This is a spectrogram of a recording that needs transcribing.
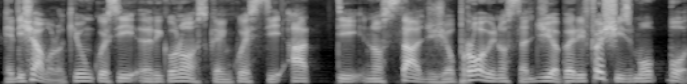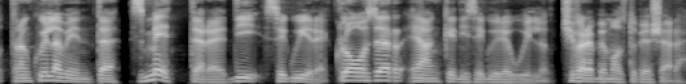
E diciamolo, chiunque si riconosca in questi atti nostalgici o provi nostalgia per il fascismo può tranquillamente smettere di seguire Closer e anche di seguire Will. Ci farebbe molto piacere.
